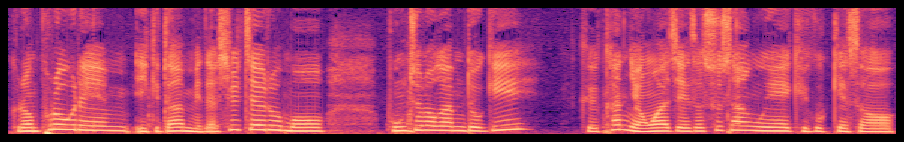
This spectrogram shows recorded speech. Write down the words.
그런 프로그램이기도 합니다. 실제로 뭐 봉준호 감독이 그칸 영화제에서 수상 후에 귀국해서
